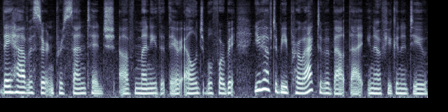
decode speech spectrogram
they have a certain percentage of money that they're eligible for. But you have to be proactive about that. You know, if you're going to do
